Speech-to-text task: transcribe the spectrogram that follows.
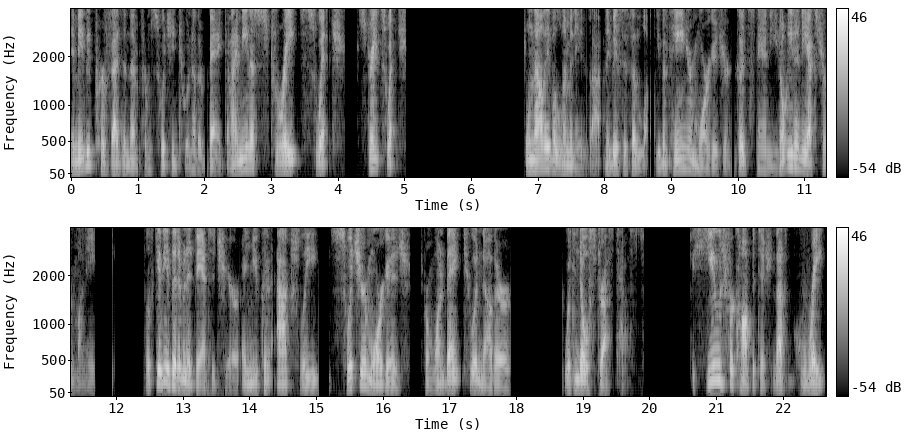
it maybe prevented them from switching to another bank. And I mean a straight switch, straight switch. Well, now they've eliminated that. And they basically said, look, you've been paying your mortgage, you're in good standing, you don't need any extra money. Let's give you a bit of an advantage here. And you can actually switch your mortgage from one bank to another with no stress test. Huge for competition. That's great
